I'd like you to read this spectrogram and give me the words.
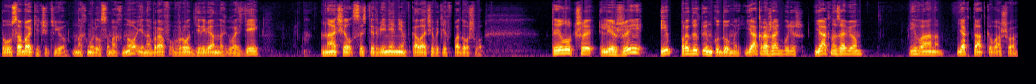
То у собаки чутье, нахмурился Махно и, набрав в рот деревянных гвоздей, начал со стервенением вколачивать их в подошву. Ты лучше лежи и про дитинку думай. Як рожать будешь? Як назовем? Иваном. Як татка вашего.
